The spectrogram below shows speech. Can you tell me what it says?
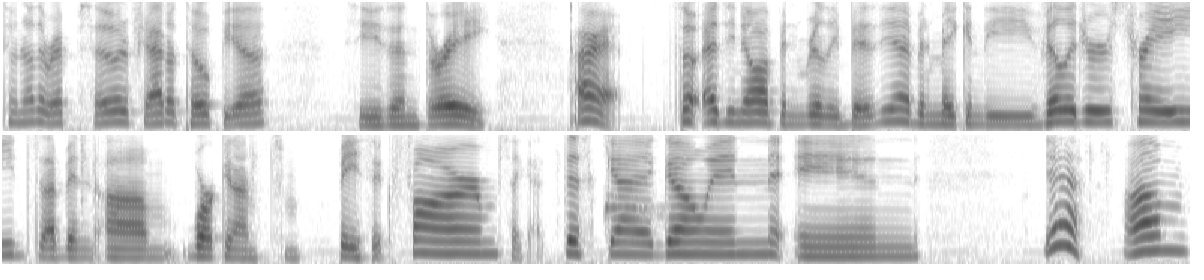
to another episode of Shadowtopia Season 3. Alright, so as you know, I've been really busy. I've been making the villagers trades, I've been um, working on some basic farms. I got this guy going, and yeah, um,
